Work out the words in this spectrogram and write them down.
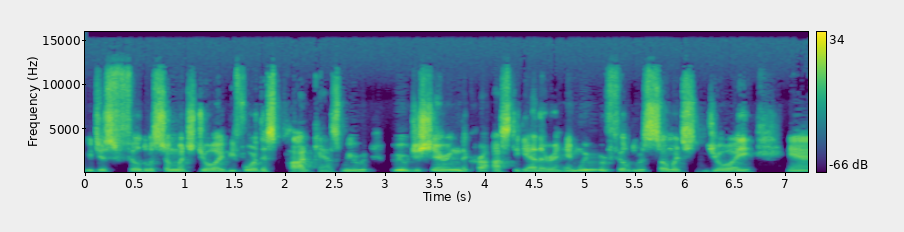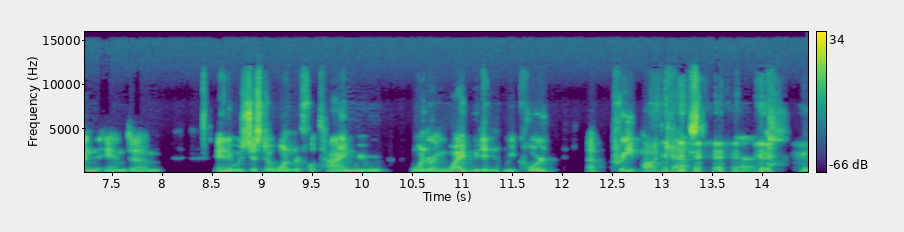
we just filled with so much joy. Before this podcast, we were we were just sharing the cross together, and we were filled with so much joy, and and um, and it was just a wonderful time. We were wondering why we didn't record a pre-podcast. uh,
